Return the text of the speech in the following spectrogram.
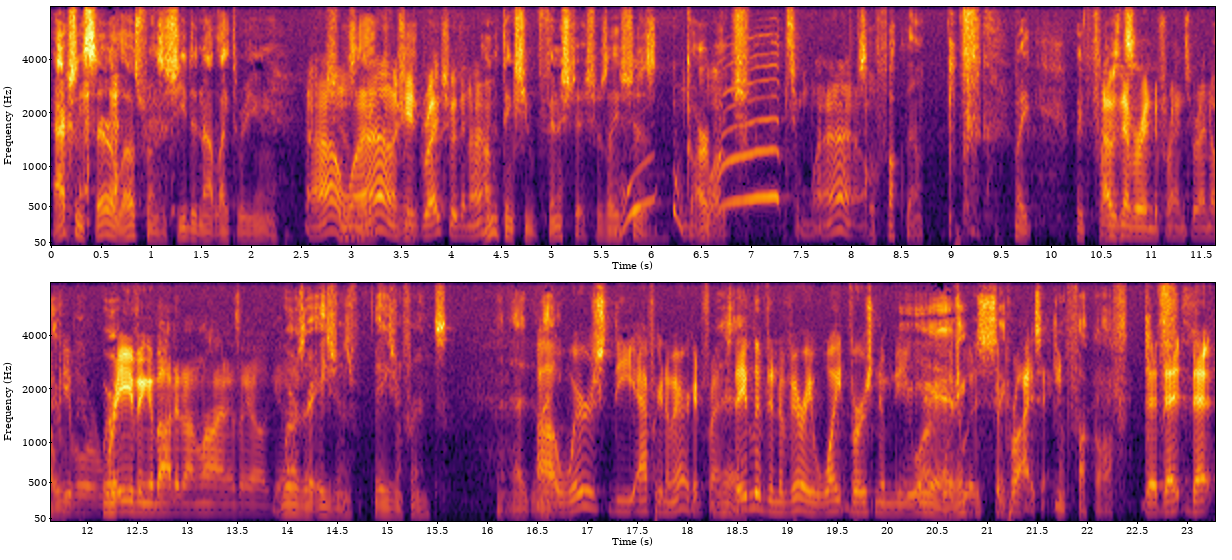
actually, Sarah loves Friends, and she did not like the reunion. Oh She wow, like- she had like- gripes with it, huh? I don't think she finished it. She was like, "Shit is garbage." What? Wow. So fuck them. like, Like I was never into Friends, but I know people were where- raving about it online. I was like, oh, yeah. Where's their Asian Asian friends? Uh, Uh, where's the African American friends? Yeah. They lived in a very white version of New York, Yeah, which they- was they- surprising. fuck off. that, that that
